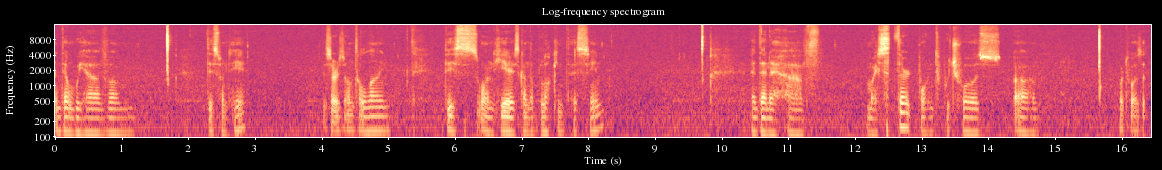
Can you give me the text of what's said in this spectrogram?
And then we have um, this one here. This horizontal line. This one here is kind of blocking the scene. And then I have my third point which was um, what was it?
